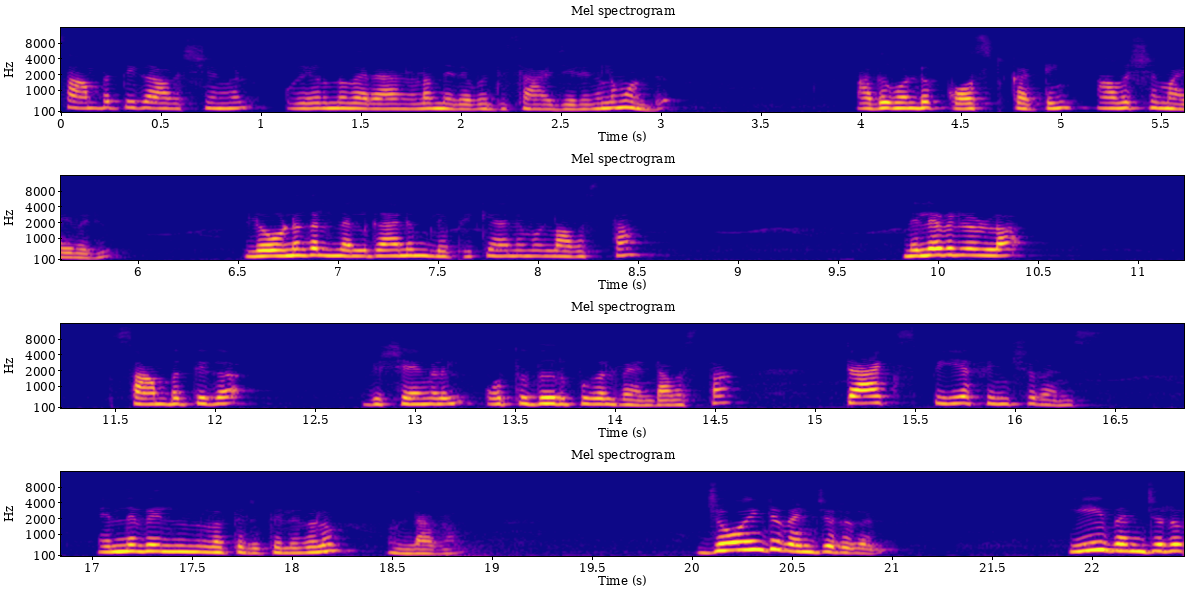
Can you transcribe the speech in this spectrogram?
സാമ്പത്തിക ആവശ്യങ്ങൾ ഉയർന്നു വരാനുള്ള നിരവധി സാഹചര്യങ്ങളുമുണ്ട് അതുകൊണ്ട് കോസ്റ്റ് കട്ടിംഗ് ആവശ്യമായി വരും. ലോണുകൾ നൽകാനും ലഭിക്കാനുമുള്ള അവസ്ഥ. നിലവിലുള്ള സാമ്പത്തിക വിഷയങ്ങളിൽ ഒത്തുതീർപ്പുകൾ വേണ്ട അവസ്ഥ. ടാക്സ് പി എഫ് ഇൻഷുറൻസ് എന്നിവയിൽ നിന്നുള്ള തിരുത്തലുകളും ഉണ്ടാകാം. ജോയിന്റ് വെഞ്ചറുകൾ ഈ വെഞ്ചറു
